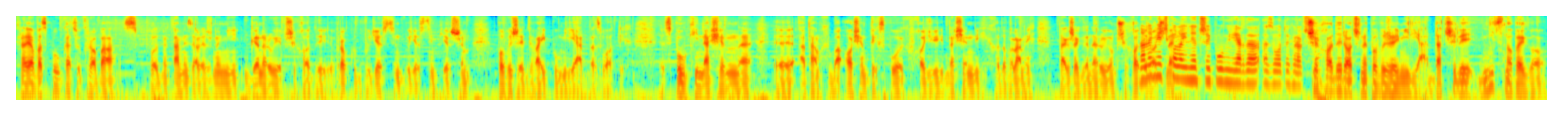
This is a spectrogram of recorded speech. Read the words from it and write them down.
Krajowa Spółka Cukrowa z podmiotami zależnymi generuje przychody w roku 2020-2021 powyżej 2,5 miliarda złotych. Spółki nasienne, e, a tam chyba 8 tych spółek wchodzi nasiennych i hodowlanych, także generują przychody No ale mieć roczne. kolejne 3,5 miliarda złotych rocznie. Przychody roczne powyżej miliarda, czyli nic nowego.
